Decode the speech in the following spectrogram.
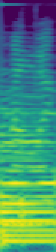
and then like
